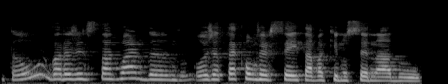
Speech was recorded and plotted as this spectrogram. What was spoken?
Então, agora a gente está aguardando. Hoje até conversei, estava aqui no Senado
